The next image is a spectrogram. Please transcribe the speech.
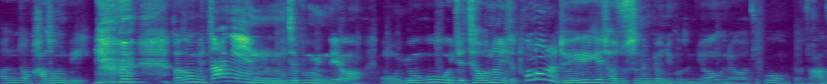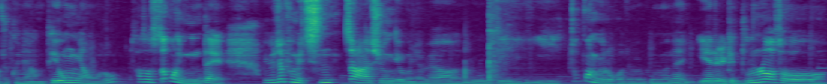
완전 가성비 가성비 짱인 제품인데요. 어, 요거 이제 저는 이제 토너를 되게 자주 쓰는 편이거든요. 그래가지고 아주 그냥 대용량으로 사서 쓰고 있는데 이 제품이 진짜 아쉬운 게 뭐냐면 여기 이 뚜껑 열어가지고 보면은 얘를 이렇게 눌러서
